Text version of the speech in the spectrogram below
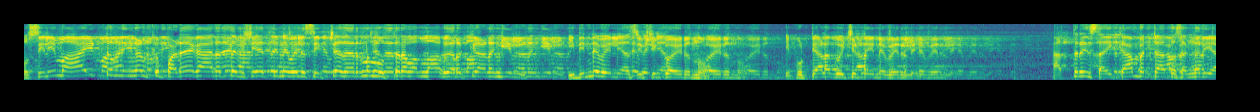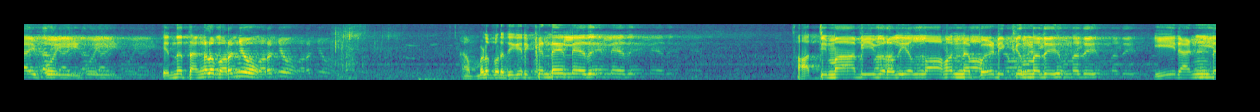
മുസ്ലിം ആയിട്ടും നിങ്ങൾക്ക് പഴയ കാലത്തെ വിഷയത്തിന്റെ പേരിൽ ശിക്ഷ തരണം എന്ന് ഉത്തരവ് അള്ളാഹു ഇറക്കുകയാണെങ്കിൽ ഇതിന്റെ പേരിൽ ഞാൻ ശിക്ഷിക്കുമായിരുന്നു. ഈ കുട്ടികളെ കുഴിച്ചിട്ടതിന്റെ പേരിൽ. അത്രയും സഹിക്കാൻ പറ്റാത്ത സംഗതിയായി പോയി എന്ന് തങ്ങൾ പറഞ്ഞു. നമ്മൾ പ്രതികരിക്കേണ്ടതല്ലേ അത്? ഫാത്തിമ ബീവി റളിയല്ലാഹുവിനെ പേടിക്കുന്നത് ഈ രണ്ട്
